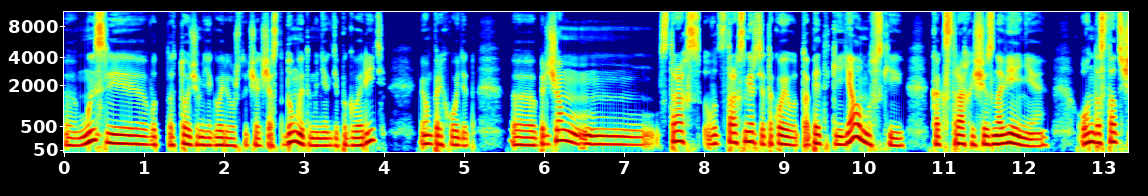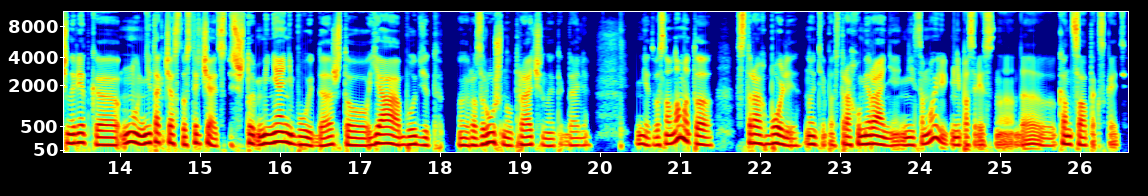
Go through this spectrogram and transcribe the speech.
Э, мысли, вот то, о чем я говорила, что человек часто думает, ему негде поговорить, и он приходит. Э, Причем страх, вот страх смерти такой вот, опять-таки, ялмовский, как страх исчезновения, он достаточно редко, ну, не так часто встречается. То есть, что меня не будет, да, что я будет разрушено, утрачено и так далее. Нет, в основном это страх боли, ну, типа страх умирания, не самой непосредственно, да, конца, так сказать.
